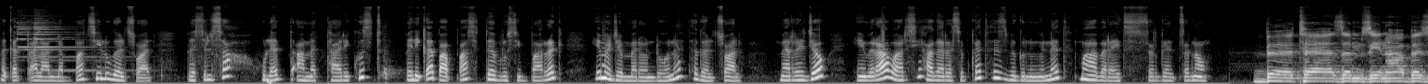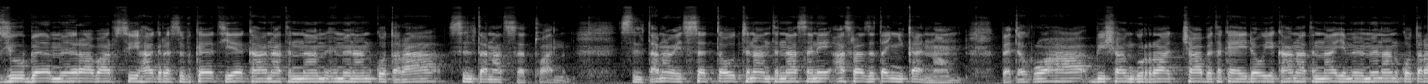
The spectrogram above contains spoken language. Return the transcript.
መቀጠል አለባት ሲሉ ገልጸዋል። በስልሳ ሁለት ዓመት ታሪክ ውስጥ በሊቀ ጳጳስ ደብሩ ሲባረክ የመጀመሪያው እንደሆነ ተገልጿል። መረጃው የምዕራብ አርሲ ሀገረ ስብከት ህዝብ ግንኙነት ማህበራዊ ትስስር ገጽ ነው። በተያያዘም ዜና በዚሁ በምዕራብ አርሲ ሀገረ ስብከት የካህናትና ምዕመናን ቆጠራ ስልጠና ተሰጥቷል። ስልጠናው የተሰጠው ትናንትና ሰኔ 19 ቀን ነው። በጥቁር ውሃ ቢሻንጉራቻ በተካሄደው የካህናትና የምዕመናን ቆጠራ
